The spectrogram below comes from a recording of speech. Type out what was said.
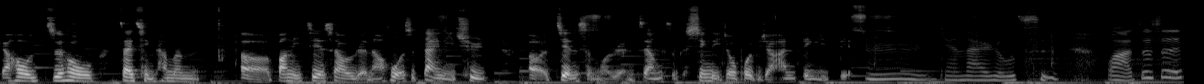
然后之后再请他们，呃，帮你介绍人啊，或者是带你去，呃，见什么人，这样子心里就会比较安定一点。嗯，原来如此，哇，这是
